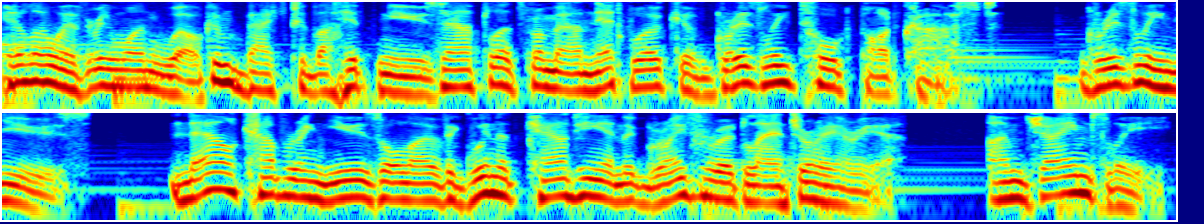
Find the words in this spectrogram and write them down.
Hello everyone welcome back to the hit news outlet from our network of Grizzly Talk podcast. Grizzly News. Now covering news all over Gwinnett County and the greater Atlanta area. I'm James Lee.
